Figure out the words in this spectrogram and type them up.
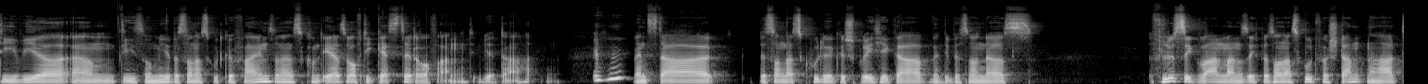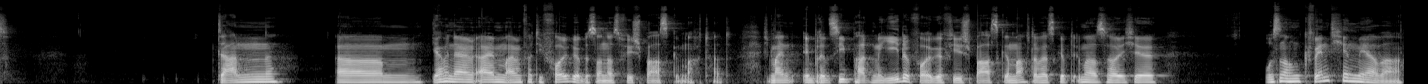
die wir, ähm, die so mir besonders gut gefallen, sondern es kommt eher so auf die Gäste drauf an, die wir da hatten. Mhm. Wenn es da besonders coole Gespräche gab, wenn die besonders flüssig waren, man sich besonders gut verstanden hat, dann ähm, ja, wenn einem einfach die Folge besonders viel Spaß gemacht hat. Ich meine, im Prinzip hat mir jede Folge viel Spaß gemacht, aber es gibt immer solche, wo es noch ein Quäntchen mehr war.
